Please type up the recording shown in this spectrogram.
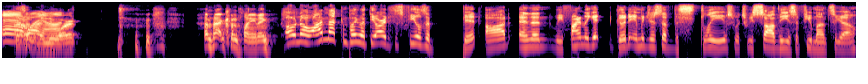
Eh, That's why my not? new art. I'm not complaining. Oh no, I'm not complaining about the art. It just feels a bit odd. And then we finally get good images of the sleeves, which we saw these a few months ago.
